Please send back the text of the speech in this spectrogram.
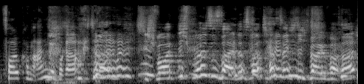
vollkommen angebracht. Ich wollte nicht böse sein, das war tatsächlich, ich war überrascht.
